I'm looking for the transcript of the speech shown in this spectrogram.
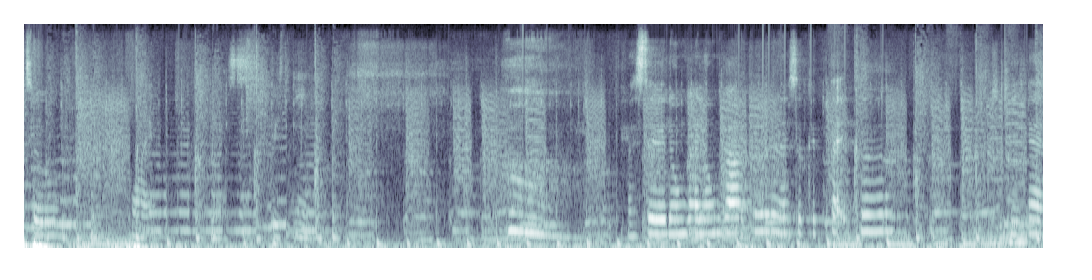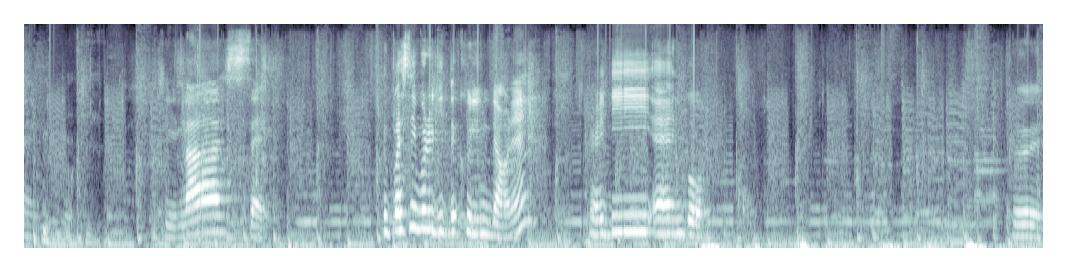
two, one. Yes, breathe in. Rasa longgar-longgar ke? Rasa ketat ke? Okay kan? Okay. Okay, last set. Lepas ni baru kita cooling down eh. Ready and go. Good.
